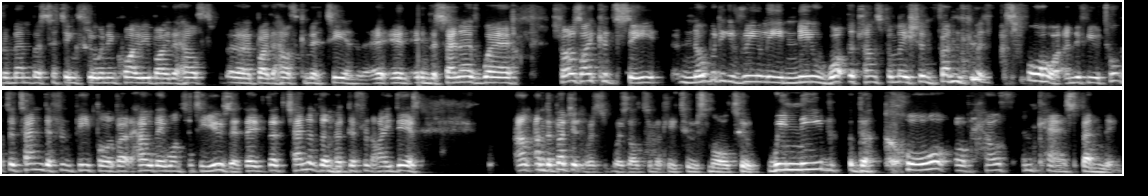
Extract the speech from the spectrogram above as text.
remember sitting through an inquiry by the health uh, by the health committee in, in, in the Senedd, where, as far as I could see, nobody really knew what the transformation fund was for. And if you talk to ten different people about how they wanted to use it, they, the ten of them had different ideas. And, and the budget was was ultimately too small too. We need the core of health and care spending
